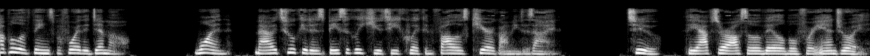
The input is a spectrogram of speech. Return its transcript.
couple of things before the demo. 1. Maui Toolkit is basically Qt quick and follows Kirigami design. 2. The apps are also available for Android,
